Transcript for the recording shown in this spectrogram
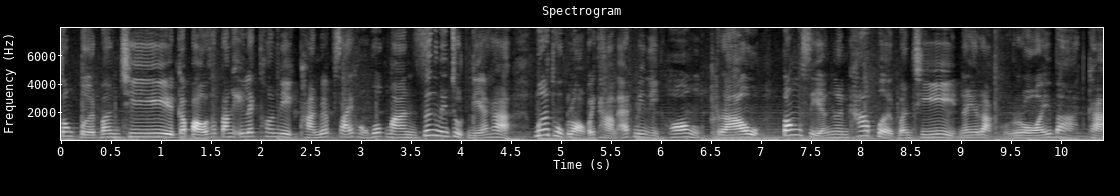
ต้องเปิดบัญชี กระเป๋าสตางค์อิเล็กทรอนิกส์ผ่านเว็บไซต์ของพวกมัน ซึ่งในจุดนี้ค่ะ เมื่อถูกหลอกไปถามแอดมินอีกห้อง เราต้องเสียเงินค่าเปิดบัญชีในหลักร้อยบาทค่ะ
